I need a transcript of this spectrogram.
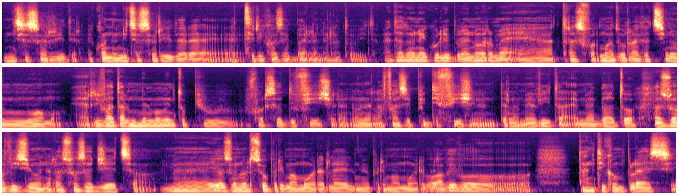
Inizi a sorridere e quando inizi a sorridere tiri cose belle nella tua vita. Mi ha dato un equilibrio enorme e ha trasformato un ragazzino in un uomo. È arrivata nel momento più forse difficile, no? nella fase più difficile della mia vita e mi ha dato la sua visione, la sua saggezza. Io sono il suo primo amore, lei è il mio primo amore. Avevo tanti complessi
